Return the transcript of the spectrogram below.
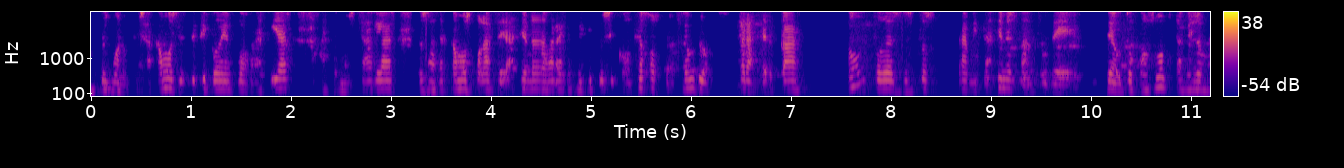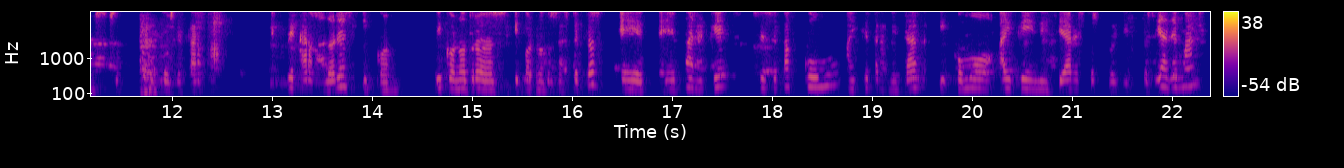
Entonces, bueno, pues sacamos este tipo de infografías, hacemos charlas, nos acercamos con la Federación Navarra de Municipios y Consejos, por ejemplo, para acercar ¿no? todas estas tramitaciones tanto de, de autoconsumo, también lo hemos hecho con puntos de carga de cargadores y con, y con, otros, y con otros aspectos eh, eh, para que se sepa cómo hay que tramitar y cómo hay que iniciar estos proyectos. Y además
